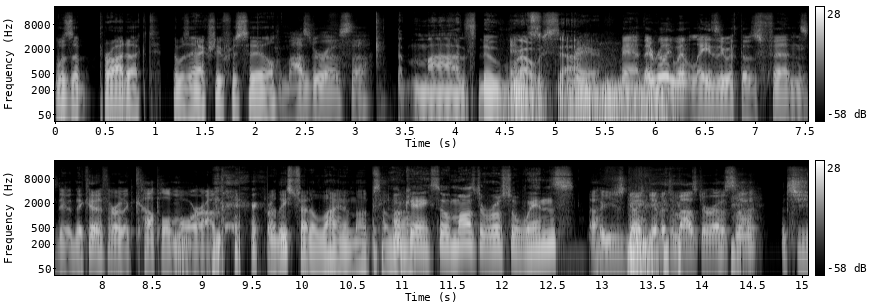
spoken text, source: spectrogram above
was a product that was actually for sale. Mazda Rosa. The Mazda Rosa. Rare. Man, they really went lazy with those fins, dude. They could have thrown a couple more on there. Or at least try to line them up somehow. Okay, so Mazda Rosa wins. Oh, you just gonna give it to Mazda Rosa? Jesus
